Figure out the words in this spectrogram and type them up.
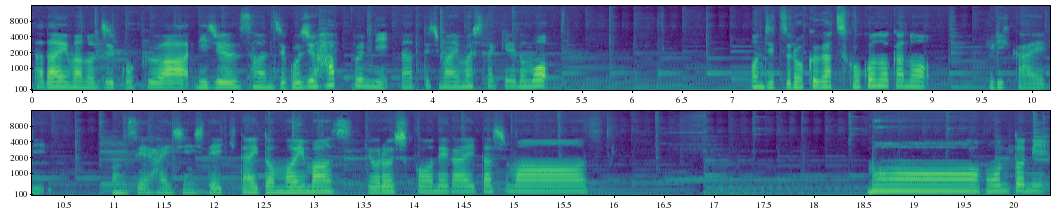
ただいまの時刻は23時58分になってしまいましたけれども、本日6月9日の振り返り、音声配信していきたいと思います。よろしくお願いいたします。もう、本当に、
